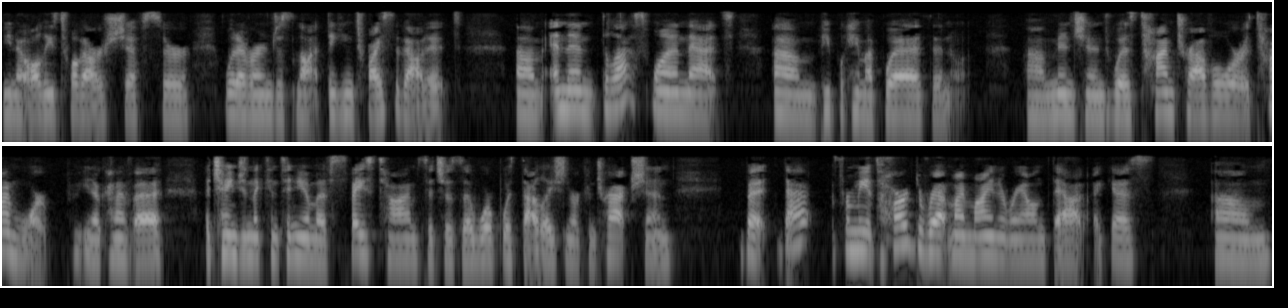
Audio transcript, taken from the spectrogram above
you know, all these 12 hour shifts or whatever and just not thinking twice about it. Um, and then the last one that um, people came up with and um, mentioned was time travel or a time warp you know, kind of a, a change in the continuum of space time, such as a warp with dilation or contraction. But that, for me, it's hard to wrap my mind around that, I guess. Um,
